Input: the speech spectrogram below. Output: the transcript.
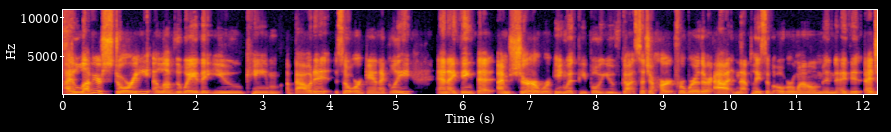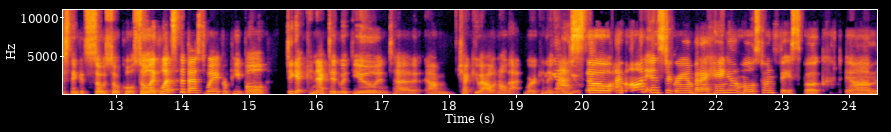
I love your story. I love the way that you came about it so organically and I think that I'm sure working with people, you've got such a heart for where they're at in that place of overwhelm. And I, I just think it's so, so cool. So, like, what's the best way for people to get connected with you and to um, check you out and all that? Where can they yeah, find you? So, I'm on Instagram, but I hang out most on Facebook. Um,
